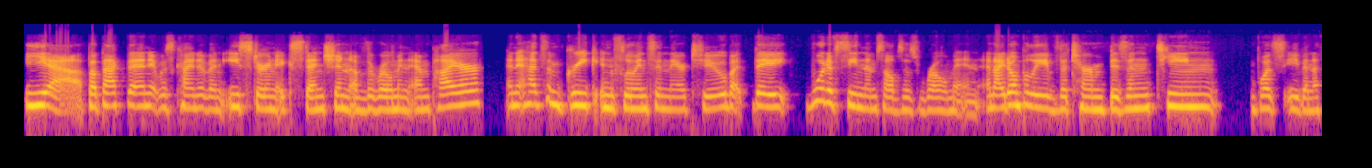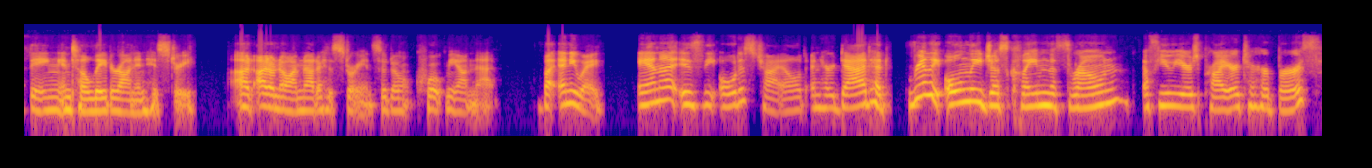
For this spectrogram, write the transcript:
Yeah, but back then it was kind of an eastern extension of the Roman Empire and it had some Greek influence in there too, but they would have seen themselves as Roman. And I don't believe the term Byzantine was even a thing until later on in history. I, I, don't know. I'm not a historian, so don't quote me on that. But anyway, Anna is the oldest child, and her dad had really only just claimed the throne a few years prior to her birth.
